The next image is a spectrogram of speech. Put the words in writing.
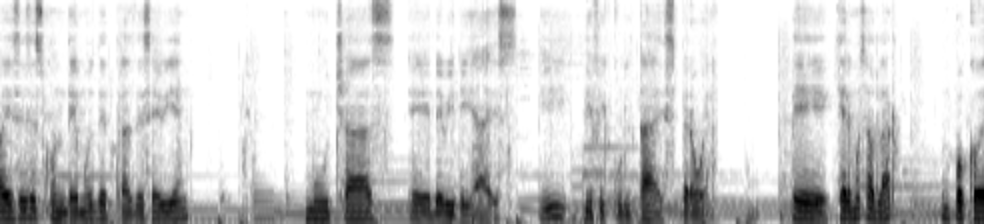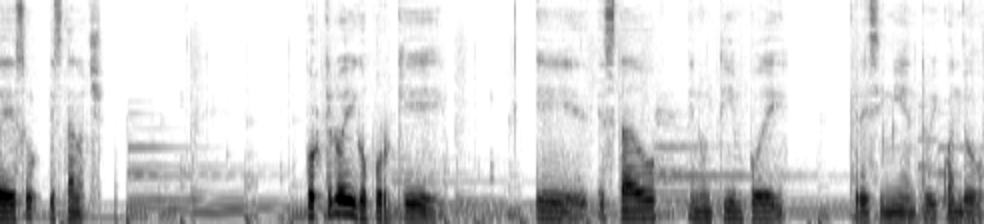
veces escondemos detrás de ese bien muchas eh, debilidades y dificultades. Pero bueno, eh, queremos hablar un poco de eso esta noche. ¿Por qué lo digo? Porque he estado en un tiempo de crecimiento y cuando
